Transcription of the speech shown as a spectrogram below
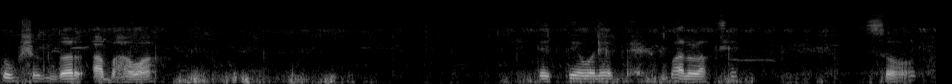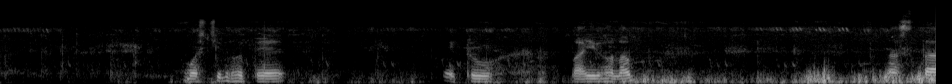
খুব সুন্দর আবহাওয়া। দেখতে অনেক ভালো লাগছে। সো, মসজিদ হতে একটু বাহির হলাম। নাস্তা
